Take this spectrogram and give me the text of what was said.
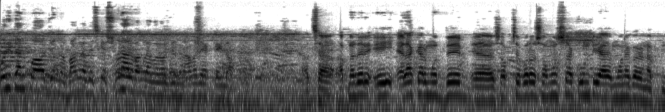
পরিত্রাণ পাওয়ার জন্য বাংলাদেশকে সোনার বাংলা গড়ার জন্য আমাদের একটাই লক্ষ্য। আচ্ছা আপনাদের এই এলাকার মধ্যে সবচেয়ে বড় সমস্যা কোনটি মনে করেন আপনি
